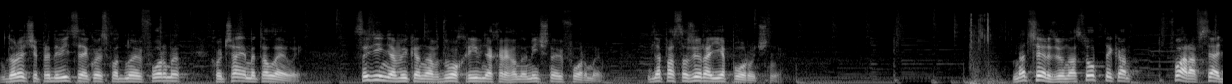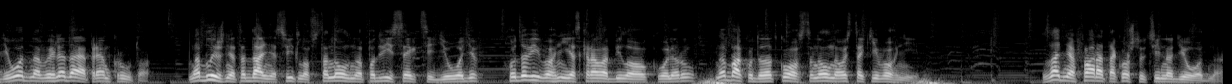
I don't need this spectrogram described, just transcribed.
До речі, придивіться якоїсь складної форми, хоча і металевий. Сидіння виконав в двох рівнях ергономічної форми. Для пасажира є поручні. На черзі у нас оптика. Фара вся діодна, виглядає прям круто. На ближнє та дальнє світло встановлено по дві секції діодів. Ходові вогні яскраво білого кольору. На баку додатково встановлено ось такі вогні. Задня фара також суцільно діодна.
